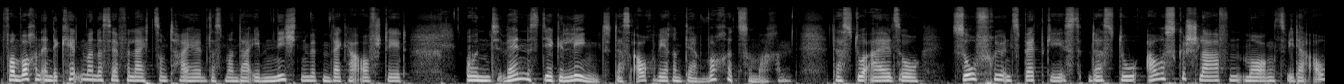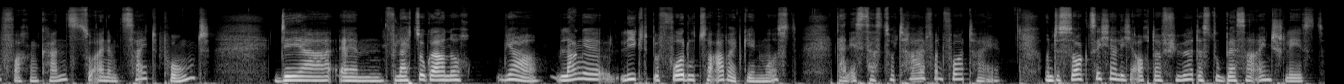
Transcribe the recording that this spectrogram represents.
Vom Wochenende kennt man das ja vielleicht zum Teil, dass man da eben nicht mit dem Wecker aufsteht. Und wenn es dir gelingt, das auch während der Woche zu machen, dass du also so früh ins Bett gehst, dass du ausgeschlafen morgens wieder aufwachen kannst zu einem Zeitpunkt, der ähm, vielleicht sogar noch ja, lange liegt, bevor du zur Arbeit gehen musst, dann ist das total von Vorteil. Und es sorgt sicherlich auch dafür, dass du besser einschläfst.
